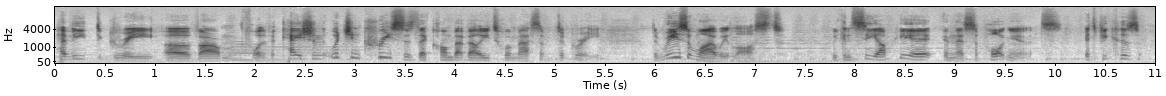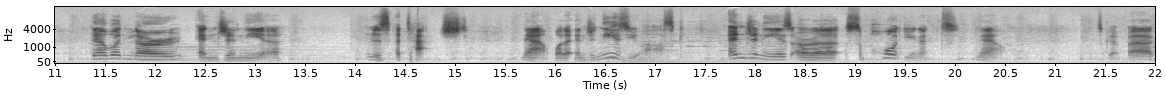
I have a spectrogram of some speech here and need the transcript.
heavy degree of um, fortification, which increases their combat value to a massive degree. The reason why we lost, we can see up here in their support units. It's because there were no engineers attached. Now, what are engineers you ask? Engineers are a support unit. Now, go back.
